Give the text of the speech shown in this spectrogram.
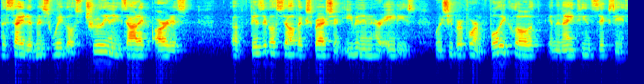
the sight of Miss Wiggles, truly an exotic artist of physical self expression even in her 80s when she performed fully clothed in the 1960s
